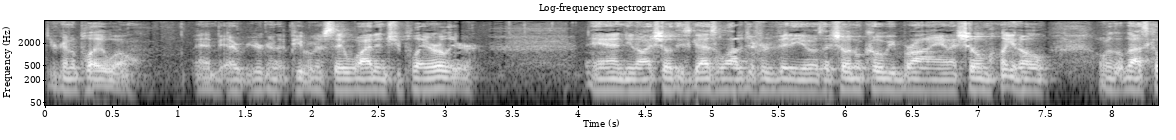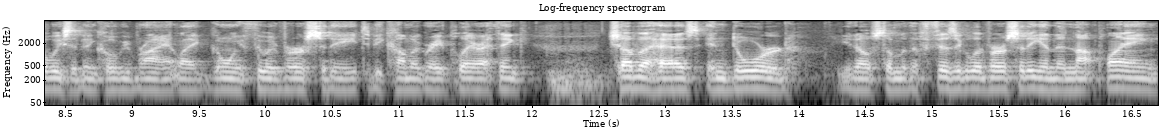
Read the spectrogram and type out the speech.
you're going to play well, and you're going to. People are going to say, why didn't you play earlier? And you know, I showed these guys a lot of different videos. I showed them Kobe Bryant. I showed them, you know, over the last couple weeks, have been Kobe Bryant, like going through adversity to become a great player. I think Chubba has endured, you know, some of the physical adversity and then not playing,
